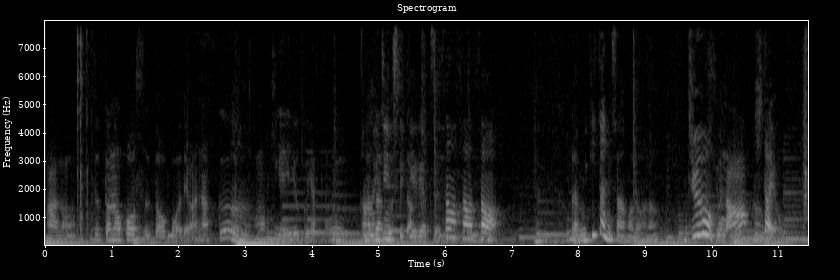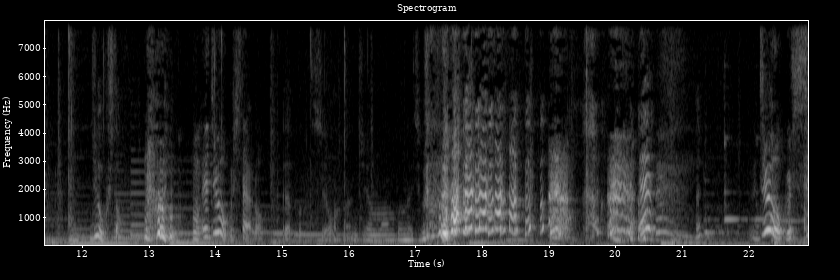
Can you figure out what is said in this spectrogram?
あのずっと残す投稿ではなく、ん。もう消えゆくやつにあの一日で消えるるやつ。そうそうそう、ほら三木谷さんほどはな。10億な？うん。したよ、10億したん？うん、え10億したやろ？え私は10万分の1ぐらい。10億した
